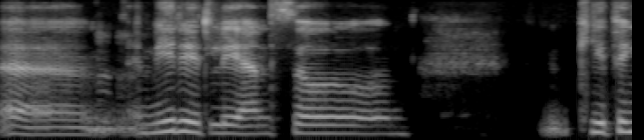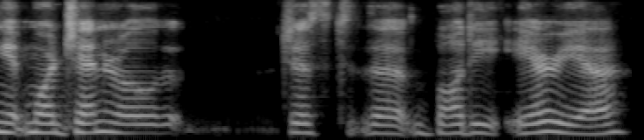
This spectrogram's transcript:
um, mm-hmm. immediately, and so keeping it more general, just the body area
